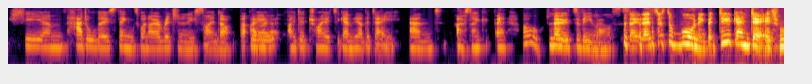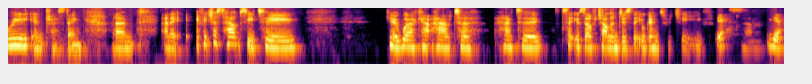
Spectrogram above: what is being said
she um, had all those things when I originally signed up, but right. I uh, I did try it again the other day and I was like, uh, oh, loads of emails. So there's just a warning, but do go and do it. It's really interesting, um, and it, if it just helps you to, you know, work out how to how to set yourself challenges that you're going to achieve. Yes. Um, yeah.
